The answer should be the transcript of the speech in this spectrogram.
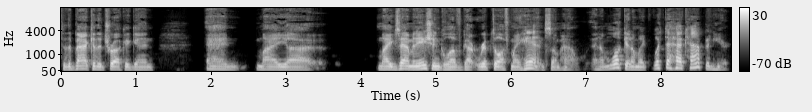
to the back of the truck again, and my uh, my examination glove got ripped off my hand somehow, and I'm looking, I'm like, what the heck happened here?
